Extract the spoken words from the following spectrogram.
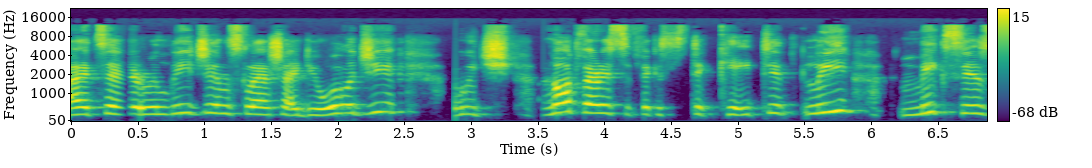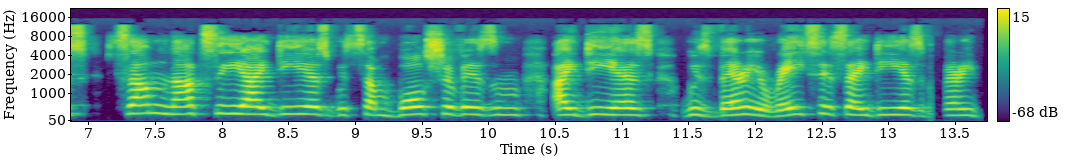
uh, it's a religion slash ideology which not very sophisticatedly mixes some Nazi ideas with some Bolshevism ideas, with very racist ideas, very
